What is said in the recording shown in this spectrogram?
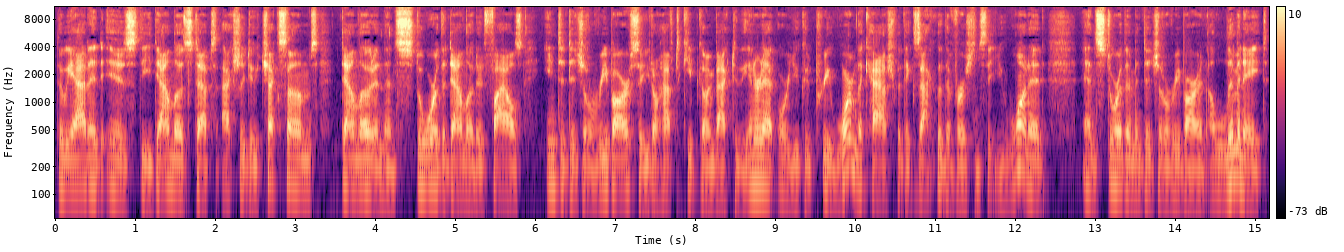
that we added is the download steps actually do checksums, download, and then store the downloaded files into Digital Rebar so you don't have to keep going back to the internet or you could pre-warm the cache with exactly the versions that you wanted and store them in Digital Rebar and eliminate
